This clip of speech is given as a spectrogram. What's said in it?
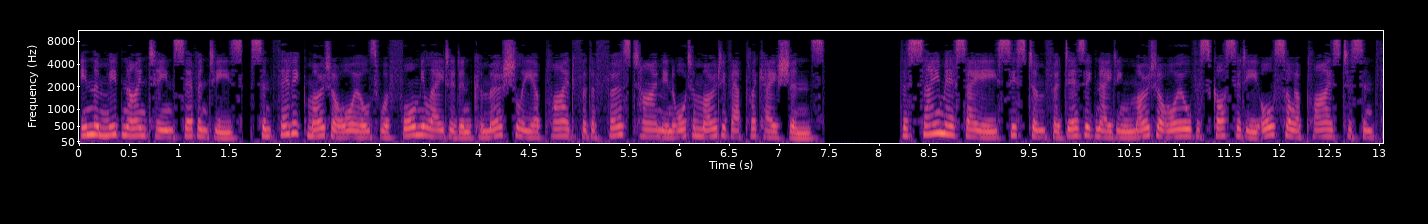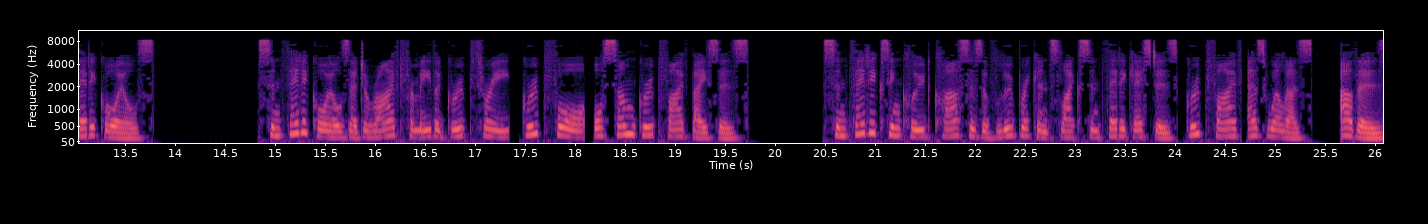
In the mid-1970s, synthetic motor oils were formulated and commercially applied for the first time in automotive applications. The same SAE system for designating motor oil viscosity also applies to synthetic oils. Synthetic oils are derived from either Group 3, Group 4, or some Group 5 bases. Synthetics include classes of lubricants like synthetic esters Group 5 as well as others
